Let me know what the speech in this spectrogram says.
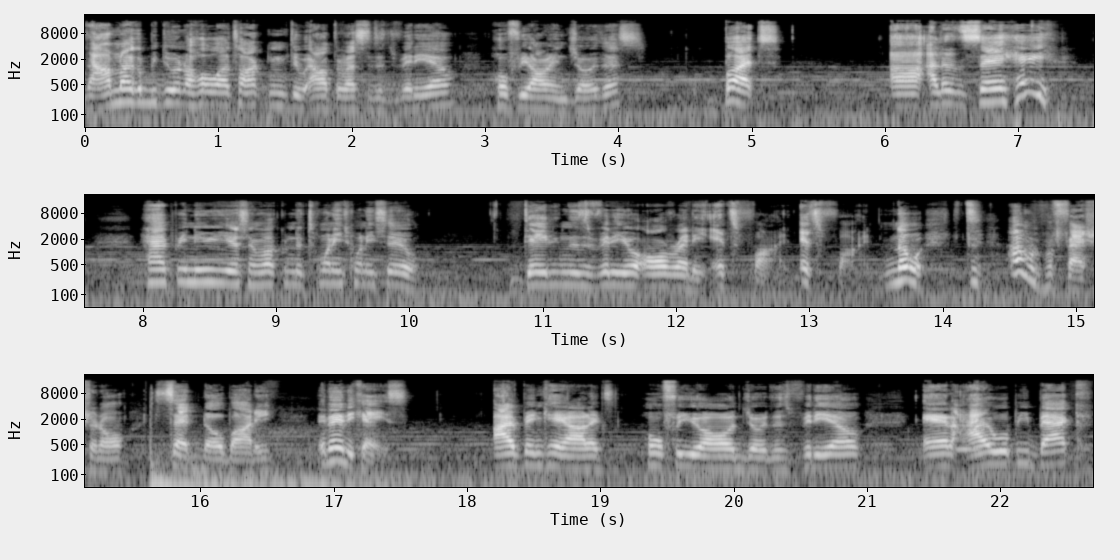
Now, I'm not gonna be doing a whole lot of talking throughout the rest of this video. Hopefully, y'all enjoy this. But uh, I didn't say, hey, Happy New Year's and welcome to 2022. Dating this video already. It's fine. It's fine. No, I'm a professional, said nobody. In any case, I've been Chaotix. Hopefully you all enjoyed this video, and I will be back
